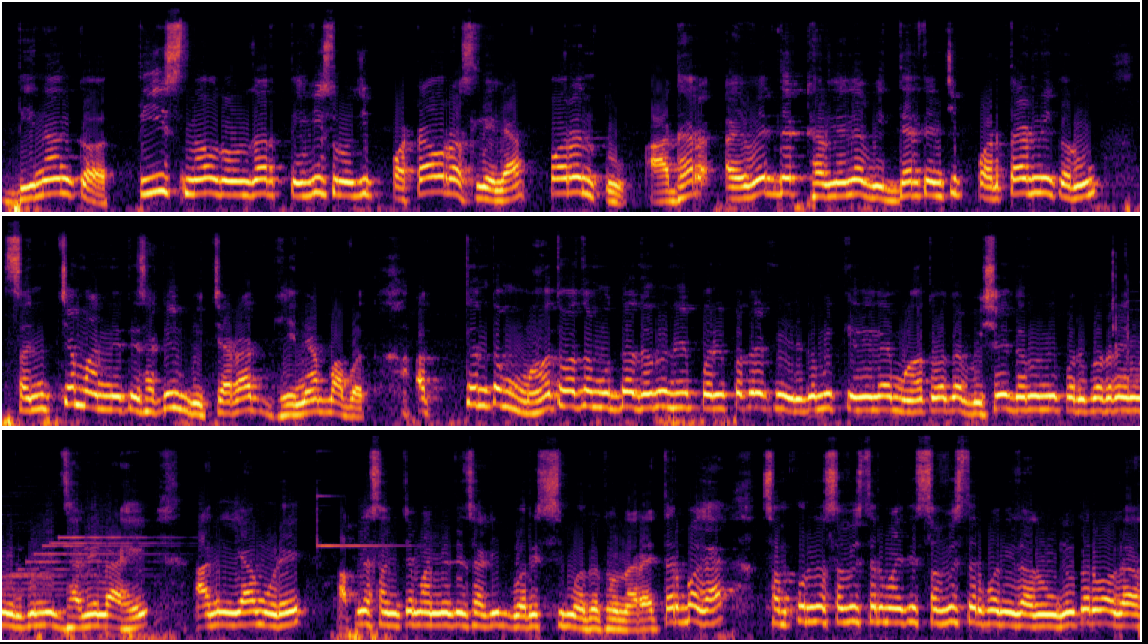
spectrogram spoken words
दिनांक तीस नऊ दोन हजार तेवीस रोजी पटावर असलेल्या परंतु आधार अवैध ठरलेल्या विद्यार्थ्यांची पडताळणी करून संच मान्यतेसाठी विचारात घेण्याबाबत अत्यंत महत्त्वाचा मुद्दा धरून हे परिपत्रक निर्गमित केलेलं आहे. महत्त्वाचा विषय धरून हे परिपत्रक निर्गमित झालेलं आहे आणि यामुळे आपल्या संच मान्यतेसाठी बरीचशी मदत होणार आहे. तर बघा संपूर्ण सविस्तर माहिती सविस्तरपणे जाणून घेऊ. तर बघा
